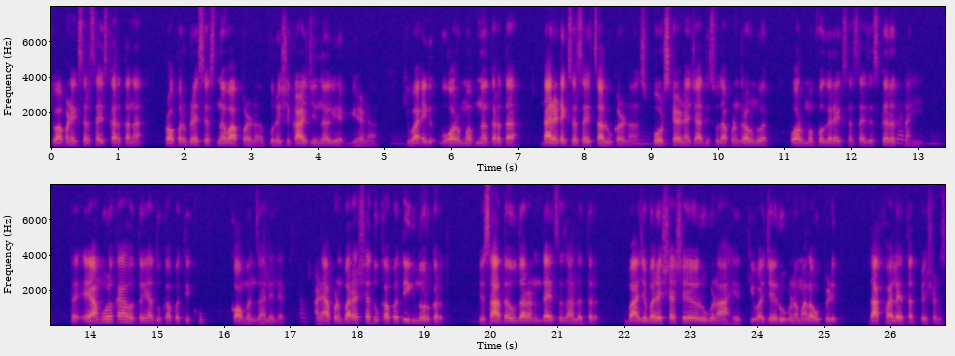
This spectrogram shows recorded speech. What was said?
किंवा आपण एक्सरसाइज करताना प्रॉपर ब्रेसेस न वापरणं पुरेशी काळजी न घे घेणं. किंवा एक वॉर्मअप न करता डायरेक्ट एक्सरसाइज चालू करणं. स्पोर्ट्स खेळण्याच्या आधी सुद्धा आपण ग्राउंडवर वॉर्मअप वगैरे एक्सरसाइजेस करत. नाही. तर यामुळं काय होतं ह्या दुखापती खूप कॉमन झालेल्या आहेत ओके. आणि आपण बऱ्याचशा दुखापती इग्नोर करतो जे साधं उदाहरण द्यायचं झालं तर माझे बरेचसे असे रुग्ण आहेत किंवा जे रुग्ण मला ओपीडीत दाखवायला येतात पेशंट्स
